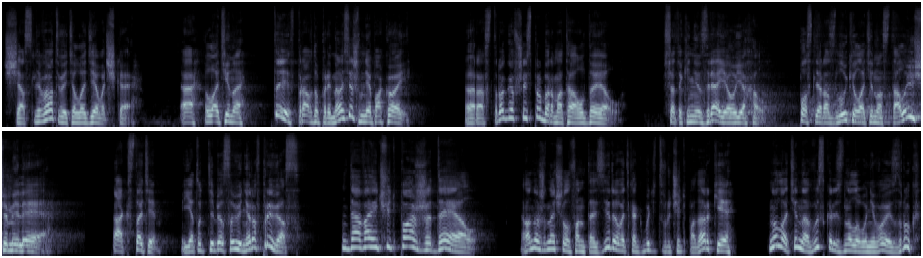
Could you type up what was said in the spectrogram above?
Счастливо ответила девочка. «А, Латина, ты вправду приносишь мне покой?» Растрогавшись, пробормотал Дейл. Всё-таки не зря я уехал. После разлуки Латина стала ещё милее. А, кстати, я тут тебе сувениров привёз. Давай чуть позже, Дейл. Он уже начал фантазировать, как будет вручить подарки, но Латина выскользнула у него из рук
